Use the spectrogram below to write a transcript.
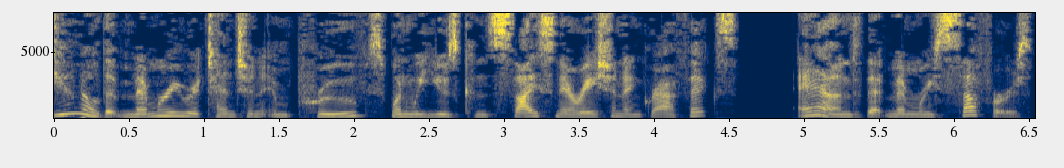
you know that memory retention improves when we use concise narration and graphics? And that memory suffers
